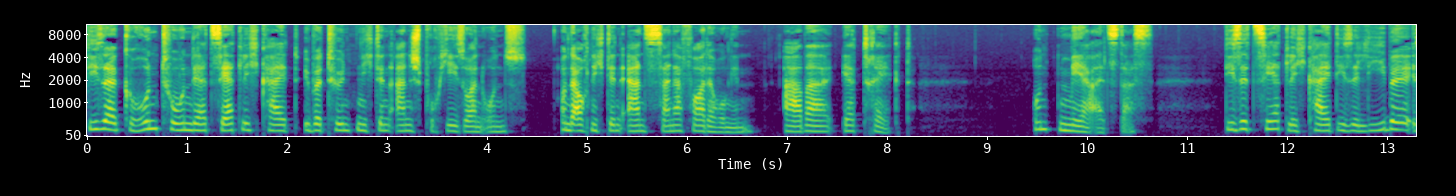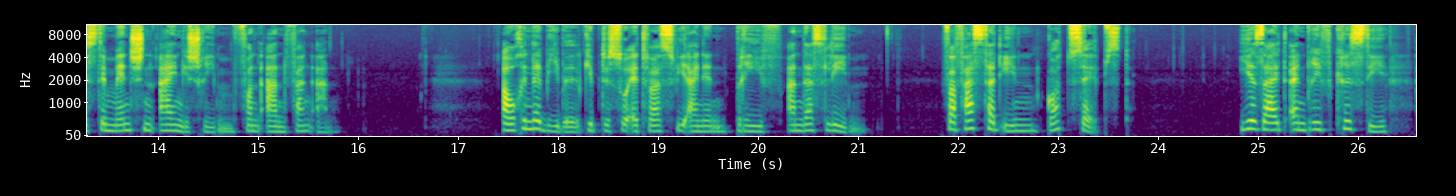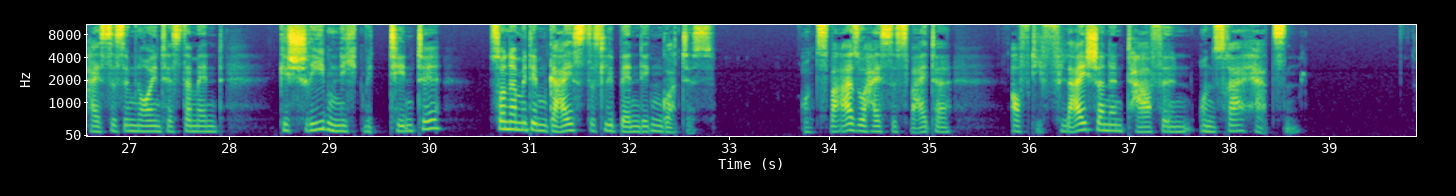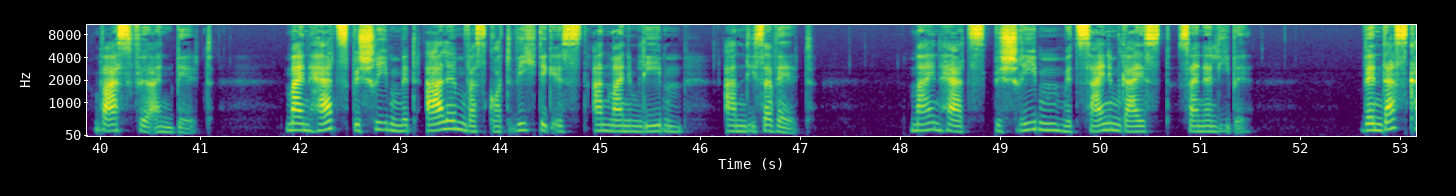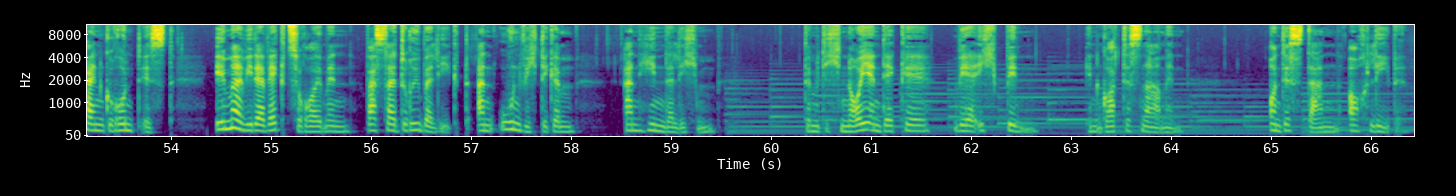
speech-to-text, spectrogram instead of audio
Dieser Grundton der Zärtlichkeit übertönt nicht den Anspruch Jesu an uns und auch nicht den Ernst seiner Forderungen, aber er trägt. Und mehr als das. Diese Zärtlichkeit, diese Liebe ist dem Menschen eingeschrieben von Anfang an. Auch in der Bibel gibt es so etwas wie einen Brief an das Leben. Verfasst hat ihn Gott selbst. Ihr seid ein Brief Christi, heißt es im Neuen Testament, geschrieben nicht mit Tinte, sondern mit dem Geist des lebendigen Gottes. Und zwar, so heißt es weiter, auf die fleischernen Tafeln unserer Herzen. Was für ein Bild. Mein Herz beschrieben mit allem, was Gott wichtig ist an meinem Leben, an dieser Welt. Mein Herz beschrieben mit seinem Geist, seiner Liebe. Wenn das kein Grund ist, immer wieder wegzuräumen, was da drüber liegt, an Unwichtigem, an Hinderlichem, damit ich neu entdecke, wer ich bin, in Gottes Namen, und es dann auch lebe.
